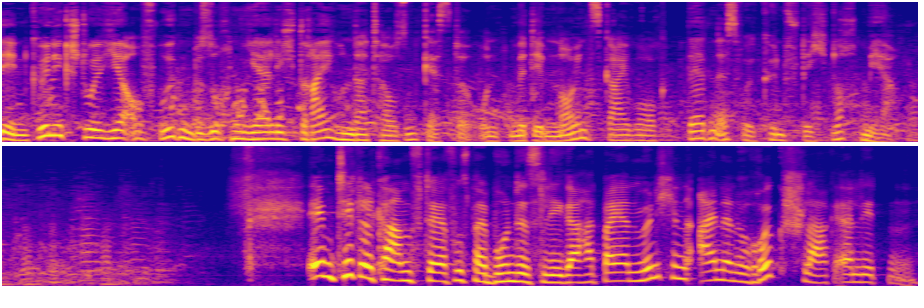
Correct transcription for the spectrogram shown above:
Den Königstuhl hier auf Rügen besuchen jährlich 300.000 Gäste und mit dem neuen Skywalk werden es wohl künftig noch mehr. Im Titelkampf der Fußball-Bundesliga hat Bayern München einen Rückschlag erlitten.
